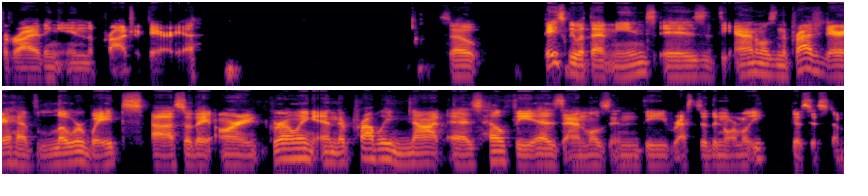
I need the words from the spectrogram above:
thriving in the project area? So basically what that means is that the animals in the project area have lower weights, uh, so they aren't growing and they're probably not as healthy as animals in the rest of the normal ecosystem.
